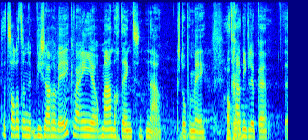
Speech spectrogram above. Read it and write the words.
dat is altijd een bizarre week waarin je op maandag denkt... nou, ik stop ermee. Het gaat niet lukken. Eh,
